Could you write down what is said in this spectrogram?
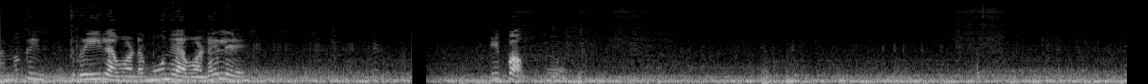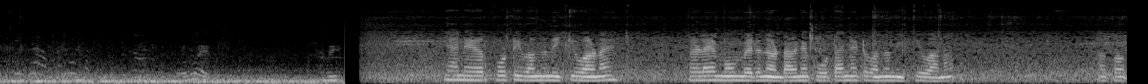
നമുക്ക് ത്രീയിലാ പോണ്ട മൂന്നിലാ പോണ്ട അല്ലേ? ഇപ്പം. ഞാൻ എയർപോർട്ടിൽ വന്ന് നിൽക്കുവാണ്. ഇളയ മോൻ വരുന്നുണ്ട്. അവനെ കൂട്ടാനായിട്ട് വന്ന് നിൽക്കുവാണ്. അപ്പം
